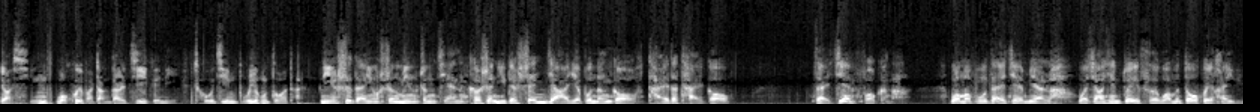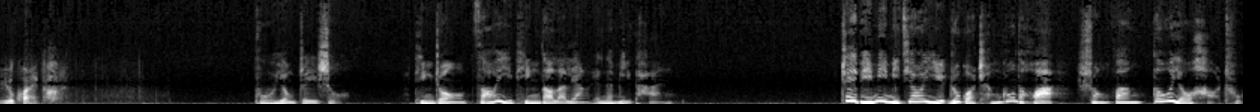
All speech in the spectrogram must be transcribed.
要行，我会把账单寄给你，酬金不用多谈。你是在用生命挣钱，可是你的身价也不能够抬得太高。再见，福克纳。我们不再见面了，我相信对此我们都会很愉快的。不用追溯，听众早已听到了两人的密谈。这笔秘密交易如果成功的话，双方都有好处。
